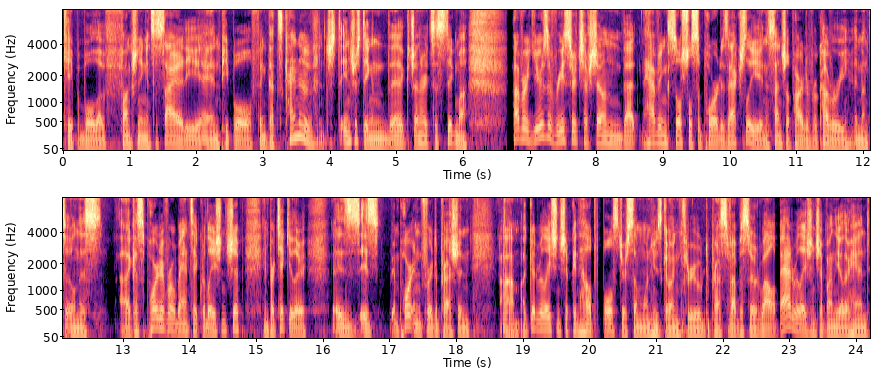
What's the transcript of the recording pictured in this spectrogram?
capable of functioning in society and people think that's kind of just interesting and it generates a stigma. However years of research have shown that having social support is actually an essential part of recovery in mental illness like a supportive romantic relationship in particular is is important for depression. Um, a good relationship can help bolster someone who's going through a depressive episode, while a bad relationship, on the other hand,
